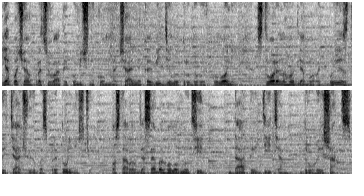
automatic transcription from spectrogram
я почав працювати помічником начальника відділу трудових колоній, створеного для боротьби з дитячою безпритульністю. Поставив для себе головну ціль дати дітям другий шанс.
